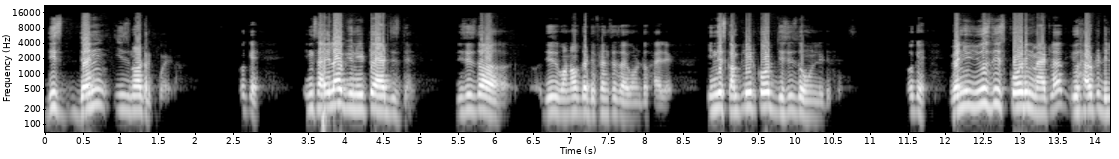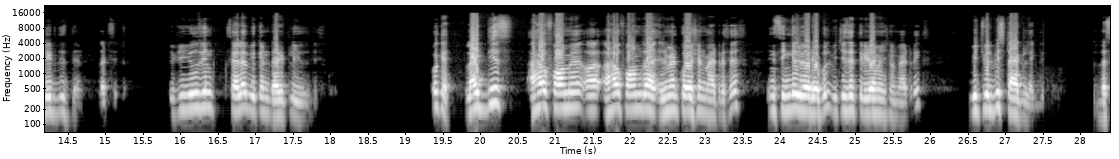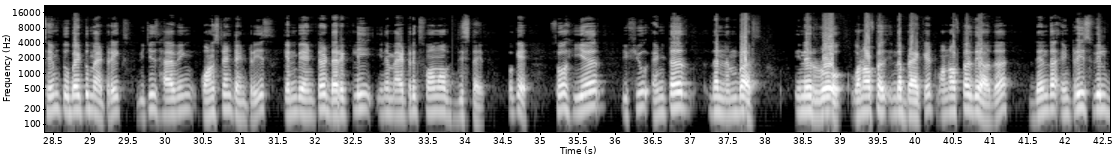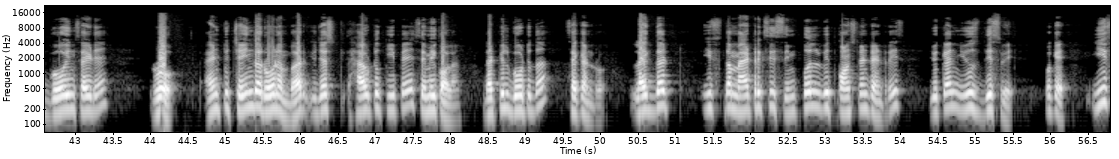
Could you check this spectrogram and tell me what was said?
this then is not required. Okay. In Scilab, you need to add this then. This is the this is one of the differences I want to highlight. In this complete code, this is the only difference. Okay. When you use this code in MATLAB, you have to delete this then. That's it. If you use in Scilab, you can directly use this. Okay, like this, I have formed a, uh, I have formed the element coefficient matrices in single variable, which is a three dimensional matrix, which will be stacked like this. The same 2 by 2 matrix, which is having constant entries, can be entered directly in a matrix form of this type. Okay, so here, if you enter the numbers in a row, one after in the bracket, one after the other, then the entries will go inside a row and to change the row number you just have to keep a semicolon that will go to the second row. Like that if the matrix is simple with constant entries you can use this way. Okay. If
